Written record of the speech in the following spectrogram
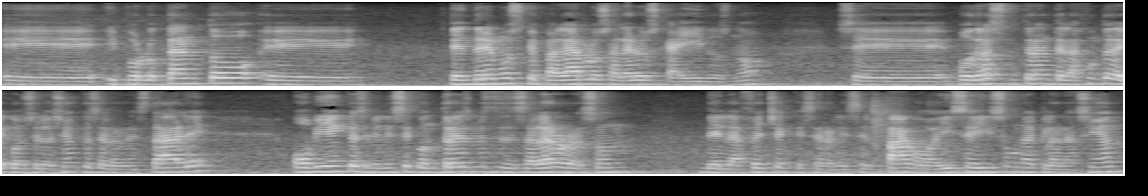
eh, y por lo tanto eh, tendremos que pagar los salarios caídos, ¿no? Se podrá solicitar ante la Junta de Conciliación que se le reinstale o bien que se le inicie con tres meses de salario a razón de la fecha que se realice el pago. Ahí se hizo una aclaración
